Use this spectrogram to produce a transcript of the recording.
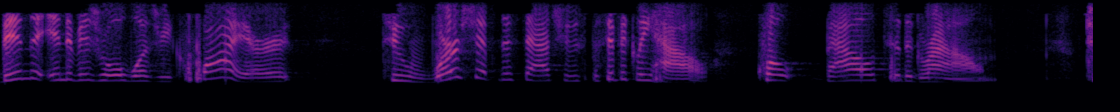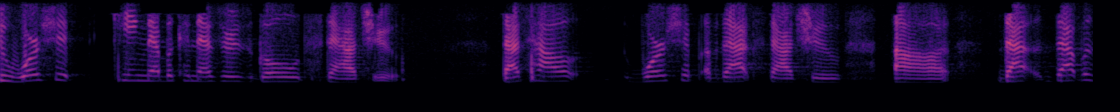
then the individual was required to worship the statue, specifically how? Quote, bow to the ground, to worship King Nebuchadnezzar's gold statue. That's how worship of that statue, uh, that, that was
